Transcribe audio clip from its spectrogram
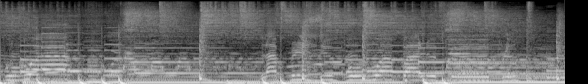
pouvoir, la prise du pouvoir par le peuple.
